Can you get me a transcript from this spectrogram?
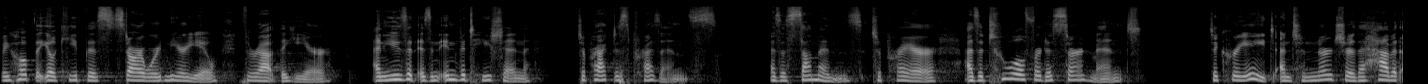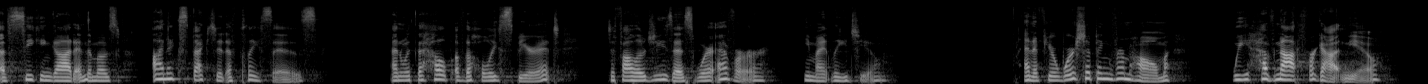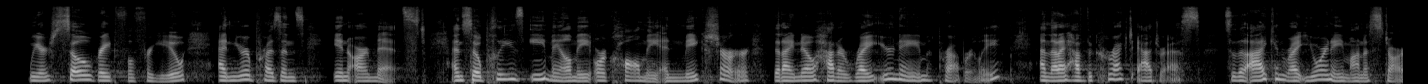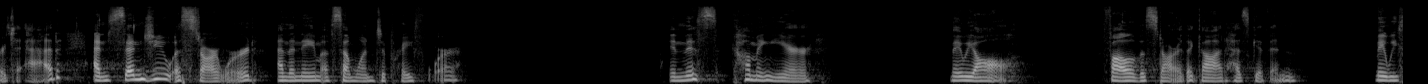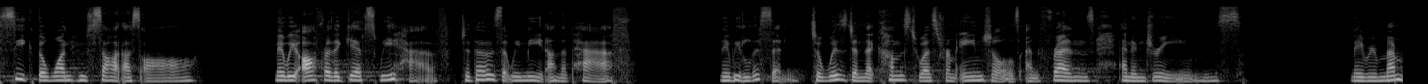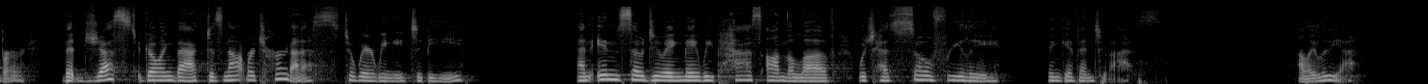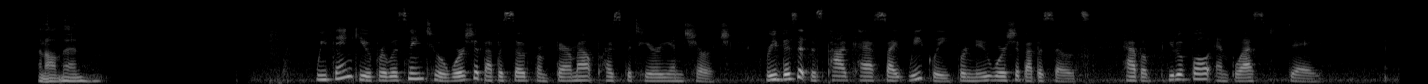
We hope that you'll keep this star word near you throughout the year and use it as an invitation to practice presence, as a summons to prayer, as a tool for discernment, to create and to nurture the habit of seeking God in the most unexpected of places, and with the help of the Holy Spirit, to follow Jesus wherever he might lead you. And if you're worshiping from home, we have not forgotten you. We are so grateful for you and your presence in our midst. And so please email me or call me and make sure that I know how to write your name properly and that I have the correct address so that I can write your name on a star to add and send you a star word and the name of someone to pray for. In this coming year, may we all follow the star that God has given. May we seek the one who sought us all. May we offer the gifts we have to those that we meet on the path. May we listen to wisdom that comes to us from angels and friends and in dreams. May remember that just going back does not return us to where we need to be. And in so doing, may we pass on the love which has so freely been given to us. Alleluia and Amen. We thank you for listening to a worship episode from Fairmount Presbyterian Church. Revisit this podcast site weekly for new worship episodes. Have a beautiful and blessed day.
